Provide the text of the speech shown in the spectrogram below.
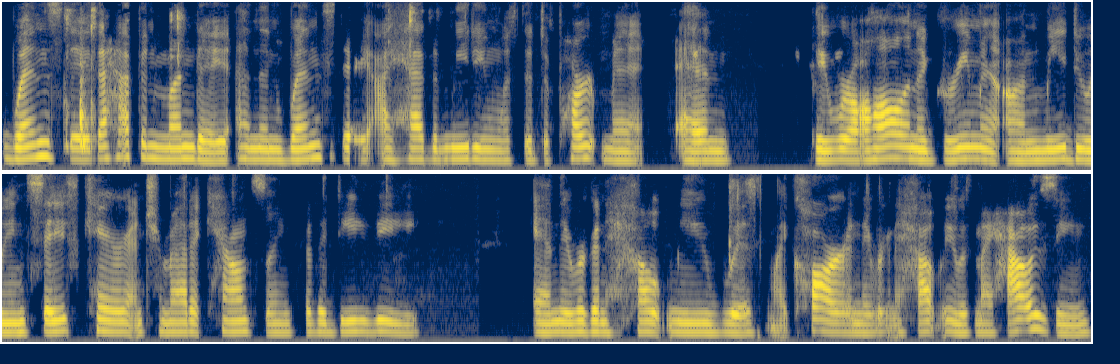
Wednesday, that happened Monday. And then Wednesday, I had the meeting with the department, and they were all in agreement on me doing safe care and traumatic counseling for the DV and they were going to help me with my car and they were going to help me with my housing.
